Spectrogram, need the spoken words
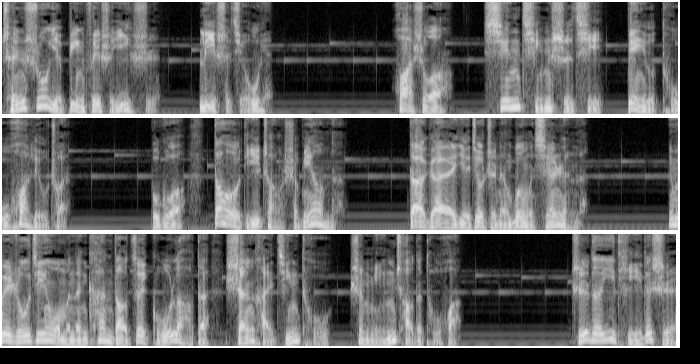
成书也并非是一时，历史久远。话说先秦时期便有图画流传，不过到底长什么样呢？大概也就只能问问先人了。因为如今我们能看到最古老的《山海经图》是明朝的图画。值得一提的是，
